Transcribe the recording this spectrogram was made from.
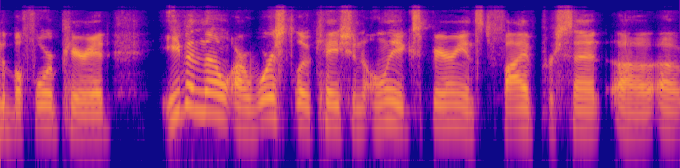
the before period, even though our worst location only experienced 5% uh, uh,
